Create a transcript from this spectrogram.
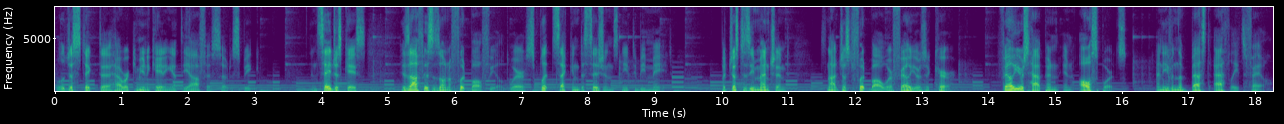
we'll just stick to how we're communicating at the office, so to speak. In Sage's case, his office is on a football field where split second decisions need to be made. But just as he mentioned, it's not just football where failures occur. Failures happen in all sports, and even the best athletes fail.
